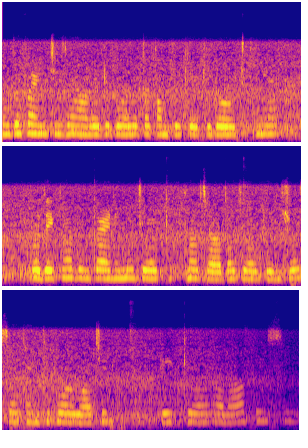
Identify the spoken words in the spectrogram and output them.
उनके फ्रेंड चीज़ें ऑलरेडी बहुत ज़्यादा कॉम्प्लिकेटेड हो चुकी हैं। तो देखें अब इनका एनिमी जो है कितना ज़्यादा जो है डेंजरस है। Thank you for watching take care अल्लाह हाफिज़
